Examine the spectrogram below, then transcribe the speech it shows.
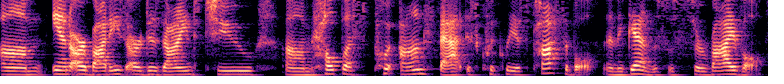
Um, and our bodies are designed to um, help us put on fat as quickly as possible. And again this was survival.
